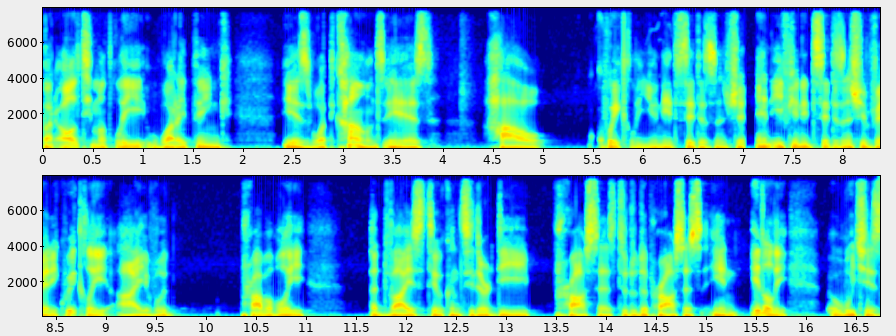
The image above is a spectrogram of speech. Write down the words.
But ultimately, what I think is what counts is how quickly you need citizenship. And if you need citizenship very quickly, I would probably advise to consider the process, to do the process in Italy, which is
